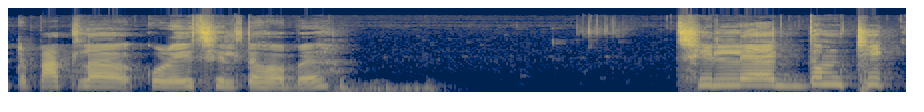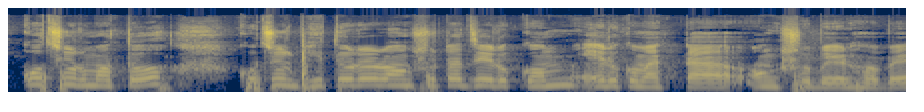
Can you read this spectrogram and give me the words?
এটা পাতলা করেই ছিলতে হবে। ছিললে একদম ঠিক কচুর মতো, কচুর ভিতরের অংশটা যেরকম, এরকম একটা অংশ বের হবে।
